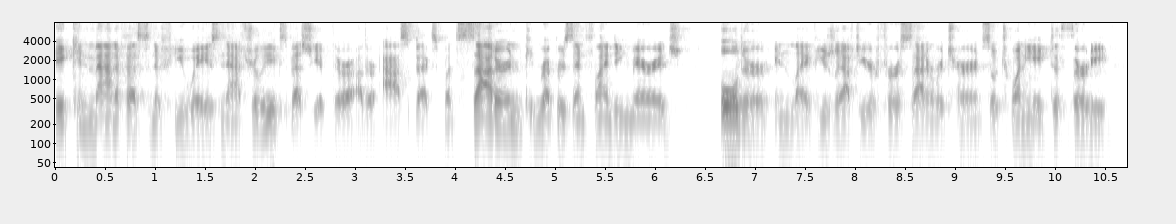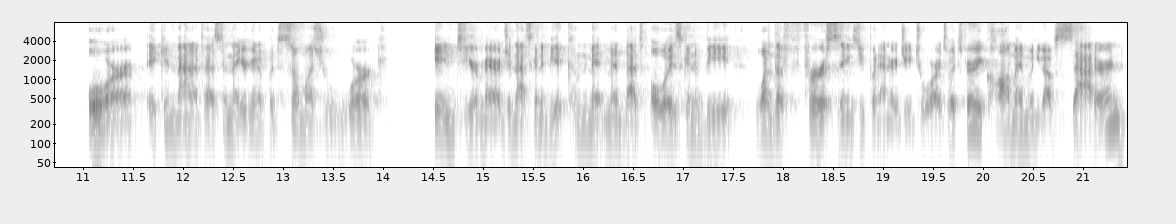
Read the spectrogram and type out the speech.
it can manifest in a few ways naturally, especially if there are other aspects. But Saturn can represent finding marriage older in life, usually after your first Saturn return, so 28 to 30. Or it can manifest in that you're going to put so much work into your marriage, and that's going to be a commitment. That's always going to be one of the first things you put energy towards. But it's very common when you have Saturn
